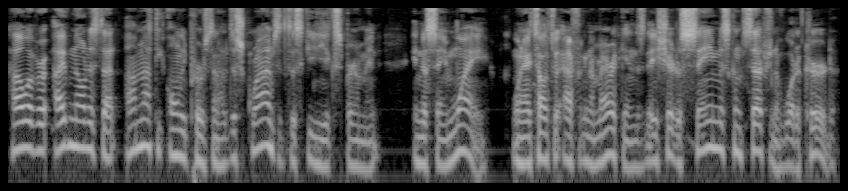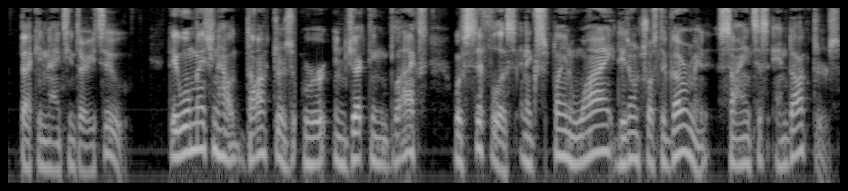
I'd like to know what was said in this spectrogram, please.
However, I've noticed that I'm not the only person that describes the Tuskegee experiment in the same way. When I talk to African Americans, they share the same misconception of what occurred back in 1932. They will mention how doctors were injecting blacks with syphilis and explain why they don't trust the government, scientists, and doctors.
